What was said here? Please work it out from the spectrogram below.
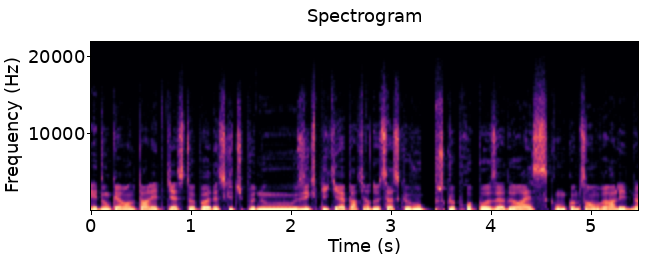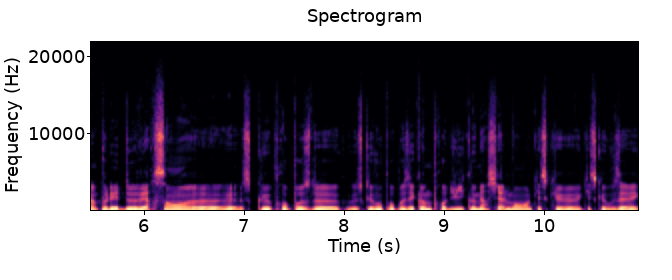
Et donc, avant de parler de Castopod, est-ce que tu peux nous expliquer à partir de ça ce que, vous, ce que propose Adores? Comme ça, on verra un peu les deux versants, euh, ce, que propose le, ce que vous proposez comme produit commercialement. Qu'est-ce que, qu'est-ce que vous avez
